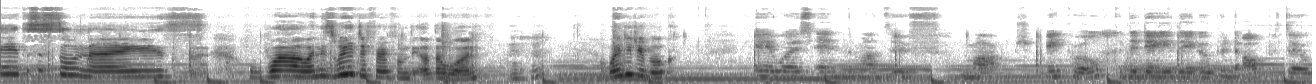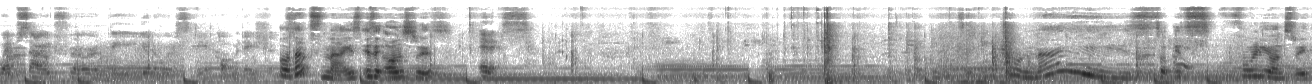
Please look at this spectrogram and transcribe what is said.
Hi, this is so nice. Wow, and it's way different from the other one. Mm -hmm. When did you book? It was in the month of March, April, the day they opened up the website for the university accommodation. Oh, that's nice. Is it ensuite? It is. Oh, nice. So it's fully ensuite.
